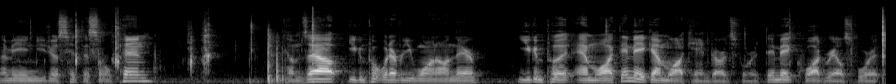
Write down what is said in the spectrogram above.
I mean, you just hit this little pin, comes out. You can put whatever you want on there. You can put M-LOK. They make M-LOK handguards for it. They make quad rails for it.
